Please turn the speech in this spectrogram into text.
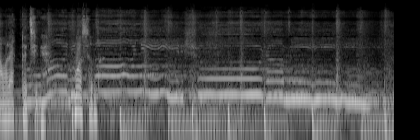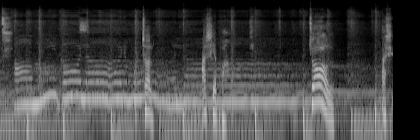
আমার একটা ছেলে। মাসাল্লাহ চল আসি আপা। চল আসি।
